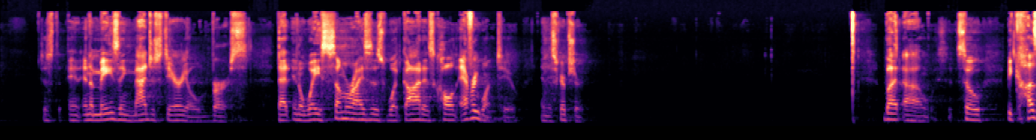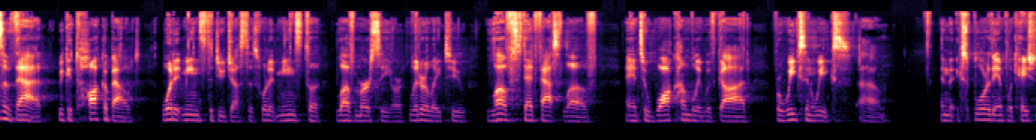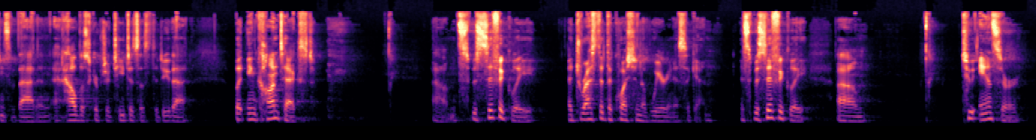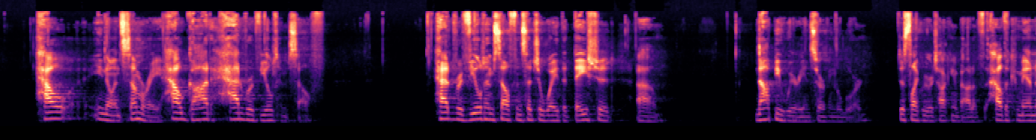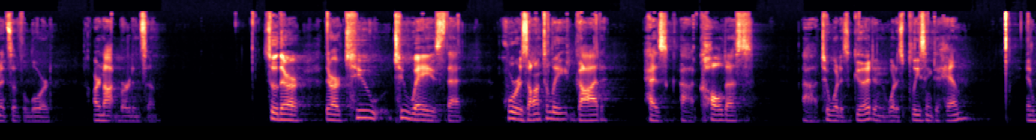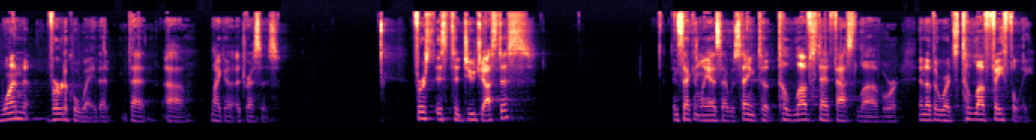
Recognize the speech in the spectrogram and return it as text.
just an, an amazing magisterial verse that, in a way, summarizes what God has called everyone to in the scripture. But um, so, because of that, we could talk about what it means to do justice, what it means to love mercy, or literally to love steadfast love, and to walk humbly with God for weeks and weeks, um, and explore the implications of that and, and, how the scripture teaches us to do that. But in context, um, specifically addressed at the question of weariness again. Specifically, um, to answer how, you know, in summary, how God had revealed himself had revealed himself in such a way that they should um, not be weary in serving the Lord, just like we were talking about, of how the commandments of the Lord are not burdensome. So there are, there are two, two ways that horizontally God has uh, called us uh, to what is good and what is pleasing to Him, and one vertical way that, that uh, Micah addresses. First is to do justice and secondly, as I was saying, to, to love steadfast love, or in other words, to love faithfully.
